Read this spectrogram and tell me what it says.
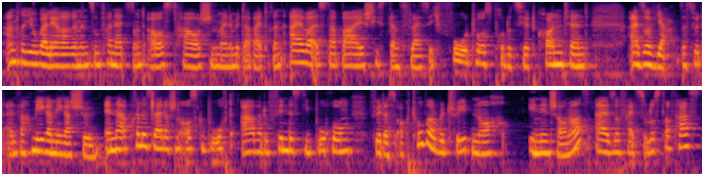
andere Yogalehrerinnen zum Vernetzen und Austauschen. Meine Mitarbeiterin Alba ist dabei, schießt ganz fleißig Fotos, produziert Content. Also ja, das wird einfach mega, mega schön. Ende April ist leider schon ausgebucht, aber du findest die Buchung für das Oktober-Retreat noch in den Shownotes. Also falls du Lust drauf hast,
